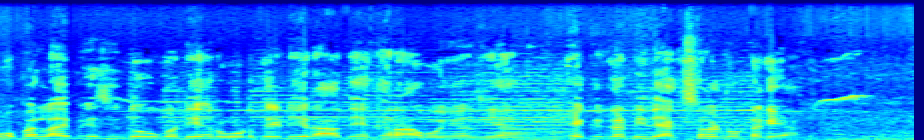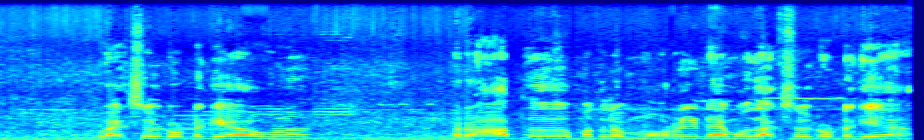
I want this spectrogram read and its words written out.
ਉਹ ਪਹਿਲਾਂ ਵੀ ਅਸੀਂ ਦੋ ਗੱਡੀਆਂ ਰੋਡ ਤੇ ਜਿਹੜੀ ਰਾਤ ਦੀਆਂ ਖਰਾਬ ਹੋਈਆਂ ਸੀਆਂ ਇੱਕ ਗੱਡੀ ਦਾ ਐਕਸਲ ਟੁੱਟ ਗਿਆ। ਉਹ ਐਕਸਲ ਟੁੱਟ ਗਿਆ ਹੁਣ ਰਾਤ ਮਤਲਬ ਮਾਰਨਿੰਗ ਟਾਈਮ ਉਹਦਾ ਐਕਸਲ ਟੁੱਟ ਗਿਆ।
